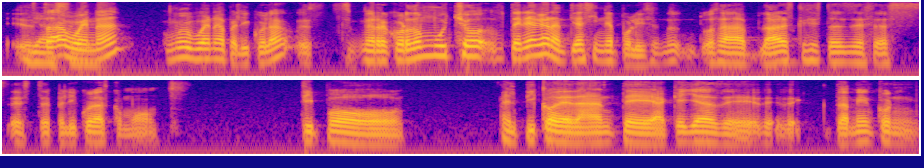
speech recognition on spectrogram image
Estaba sé. buena, muy buena película. Es- Me recordó mucho, tenía garantía Cinépolis. ¿no? O sea, la verdad es que sí estás de esas este, películas como tipo El Pico de Dante, aquellas de, de- de- también con,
